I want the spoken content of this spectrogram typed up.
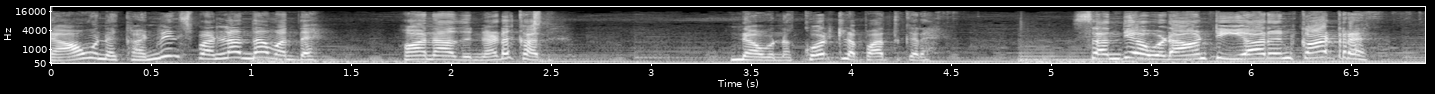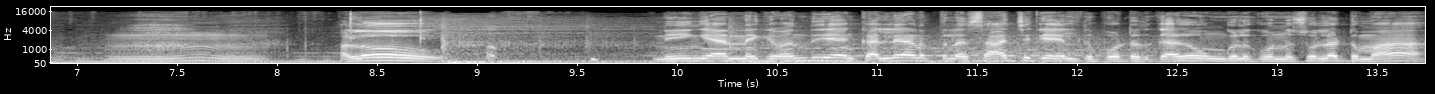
நான் உன்னை கன்வின்ஸ் பண்ணலாம் தான் வந்தேன். ஆனா அது நடக்காது. நான் உன்னை கோர்ட்ல பாத்துக்கிறேன். சந்தியாவோட ஆண்டி யாருன்னு காட்டுறேன். ம். ஹலோ. நீங்க அன்னைக்கு வந்து என் கல்யாணத்துல சாட்சி கையெழுத்து போட்டதுக்காக உங்களுக்கு ஒன்று சொல்லட்டுமா?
